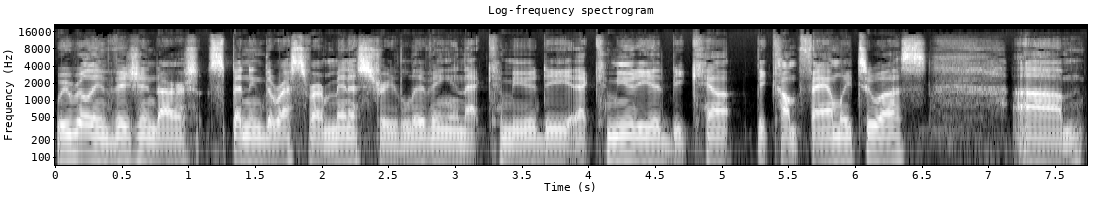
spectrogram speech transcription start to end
We really envisioned our spending the rest of our ministry living in that community. That community had become become family to us. Um,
